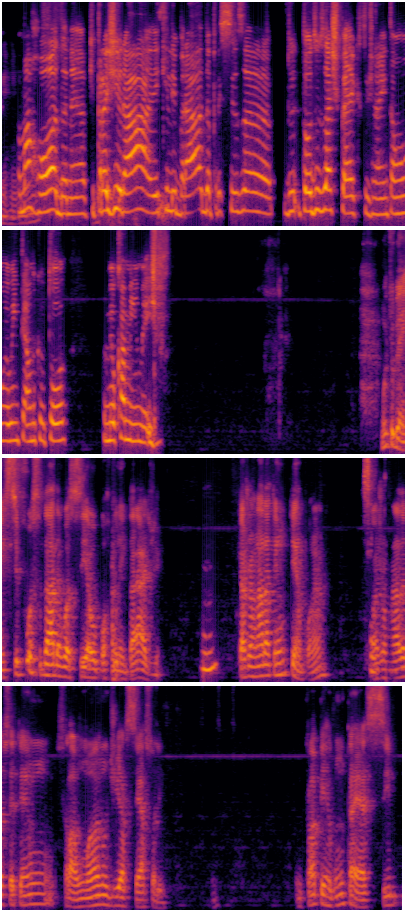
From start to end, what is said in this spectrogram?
uhum. é uma roda, né? Que para girar equilibrada precisa de todos os aspectos, né? Então eu entendo que eu tô no meu caminho mesmo. Muito bem. Se fosse dada a você a oportunidade, uhum. que a jornada tem um tempo, né? Sim. A jornada você tem um, sei lá, um ano de acesso ali. Então a pergunta é se,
